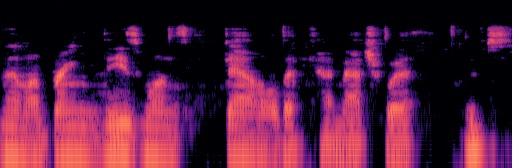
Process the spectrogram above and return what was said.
And then I'm going to bring these ones down a little bit to kind of match with, oops,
